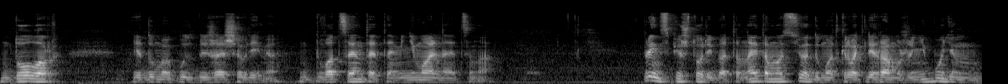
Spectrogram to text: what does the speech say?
доллар, я думаю, будет в ближайшее время. 2 цента это минимальная цена. В принципе, что, ребята, на этом у нас все. Я думаю, открывать телеграм уже не будем.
